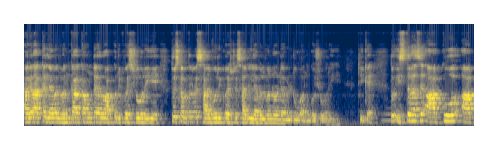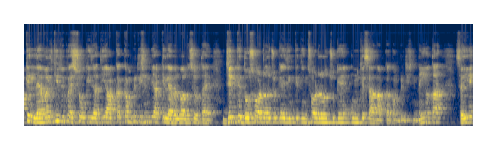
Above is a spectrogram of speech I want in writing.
अगर आपका लेवल वन का अकाउंट है और आपको रिक्वेस्ट शो हो रही है तो इसका मतलब है सारी वो रिक्वेस्ट है सारी लेवल वन और लेवल टू वालों को शो हो रही है। ठीक है? तो इस तरह से आपको, आपके लेवल की रिक्वेस्ट शो की जाती है। आपका कंपटीशन भी आपके लेवल वालों से होता है। जिनके 200 ऑर्डर हो चुके हैं, जिनके 300 ऑर्डर हो चुके हैं, उनके साथ आपका कंपटीशन नहीं होता। सही है?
